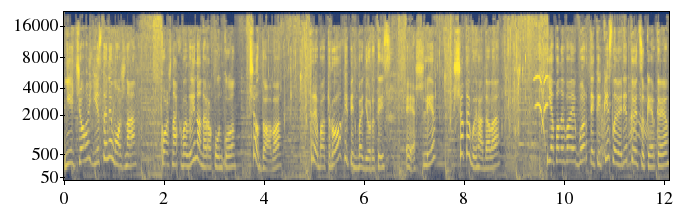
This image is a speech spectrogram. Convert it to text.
Нічого їсти не можна. Кожна хвилина на рахунку. Чудово. Треба трохи підбадьоритись. Ешлі, що ти вигадала? Я поливаю бортики кислою рідкою цукеркою.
